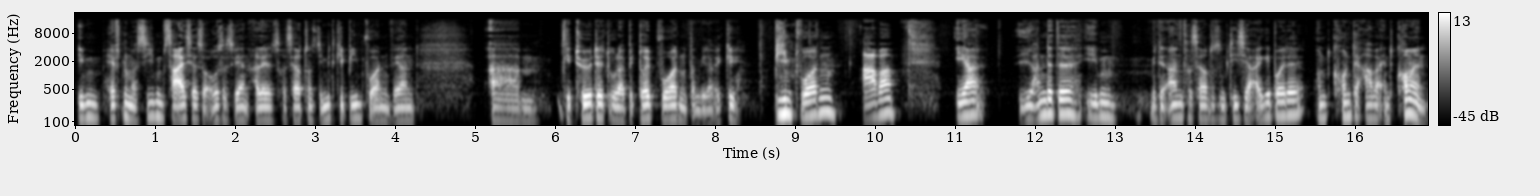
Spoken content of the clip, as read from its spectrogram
im Heft Nummer 7 sah es ja so aus, als wären alle Triceratons, die mitgebeamt worden wären, ähm, getötet oder betäubt worden und dann wieder weggebeamt worden. Aber er landete eben mit den anderen Triceratops im TCI-Gebäude und konnte aber entkommen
